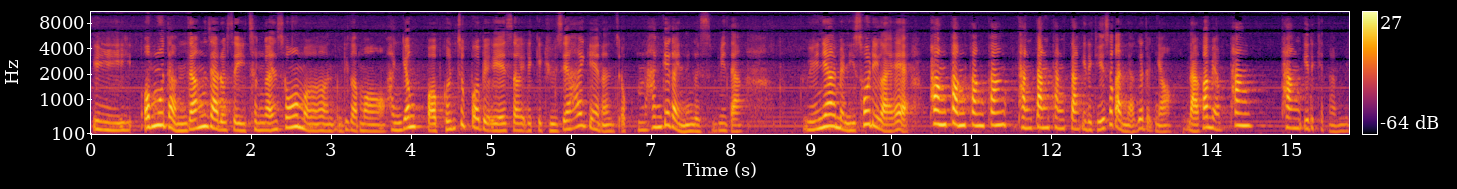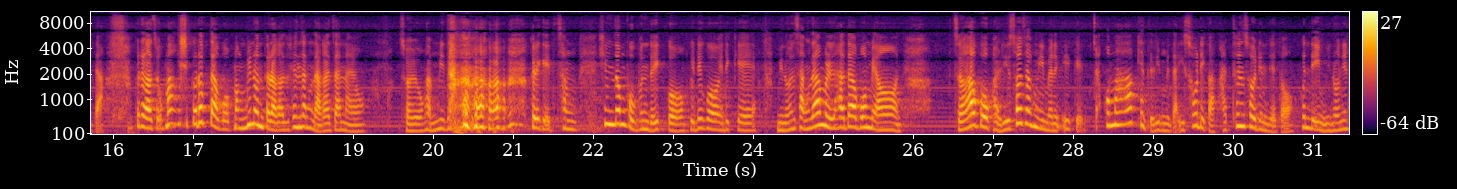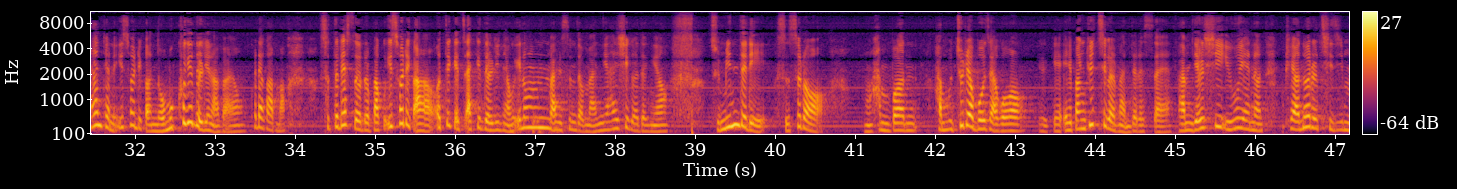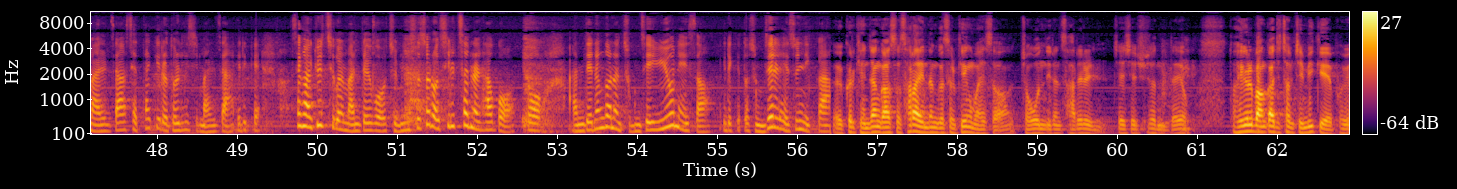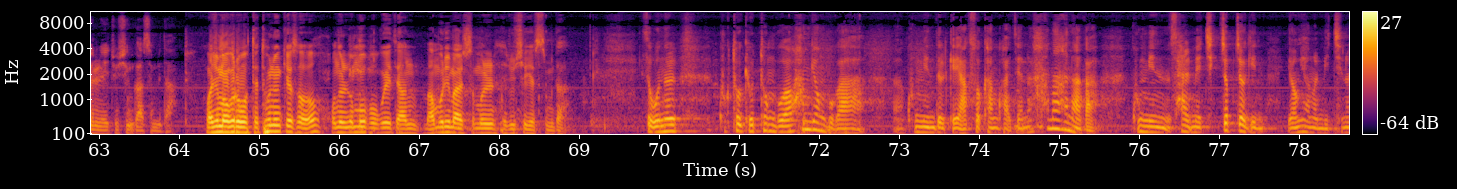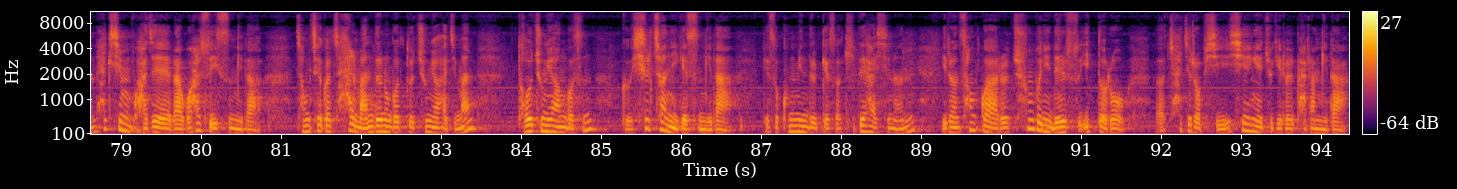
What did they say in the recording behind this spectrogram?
이 업무 담당자로서 이 층간 소음은 우리가 뭐 환경법, 건축법에 의해서 이렇게 규제하기에는 조금 한계가 있는 것 같습니다. 왜냐하면 이 소리가 에 팡팡팡팡, 탕탕탕탕 이렇게 계속 안 나거든요. 나가면 팡, 팡 이렇게 납니다. 그래가지고 막 시끄럽다고 막 민원 들어가서 현장 나가잖아요. 조용합니다. 그렇게 참 힘든 부분도 있고 그리고 이렇게 민원 상담을 하다 보면 저하고 관리소장님은 이렇게 조그맣게 들립니다. 이 소리가 같은 소리인데도. 근데 이 민원인한테는 이 소리가 너무 크게 들리나 봐요. 그래가 막 스트레스를 받고 이 소리가 어떻게 작게 들리냐고 이런 말씀도 많이 하시거든요. 주민들이 스스로 음, 한번 한번 줄여보자고 이렇게 예방 규칙을 만들었어요. 밤 10시 이후에는 피아노를 치지 말자, 세탁기를 돌리지 말자 이렇게 생활 규칙을 만들고 주민 스스로 실천을 하고 또 안 되는 거는 중재위원회에서 이렇게 또 중재를 해주니까 어, 그렇게 현장 가서 살아있는 것을 경험해서 좋은 이런 사례를 제시해 주셨는데요. 또 해결방까지 참 재미있게 표현을 해 주신 것 같습니다. 마지막으로 대통령께서 오늘 업무 보고에 대한 마무리 말씀을 해주시겠습니다. 그래서 오늘 국토교통부와 환경부가 어, 국민들께 약속한 과제는 하나하나가 국민 삶에 직접적인 영향을 미치는 핵심 과제라고 할 수 있습니다. 정책을 잘 만드는 것도 중요하지만 더 중요한 것은 그 실천이겠습니다. 그래서 국민들께서 기대하시는 이런 성과를 충분히 낼 수 있도록 어, 차질 없이 시행해 주기를 바랍니다.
